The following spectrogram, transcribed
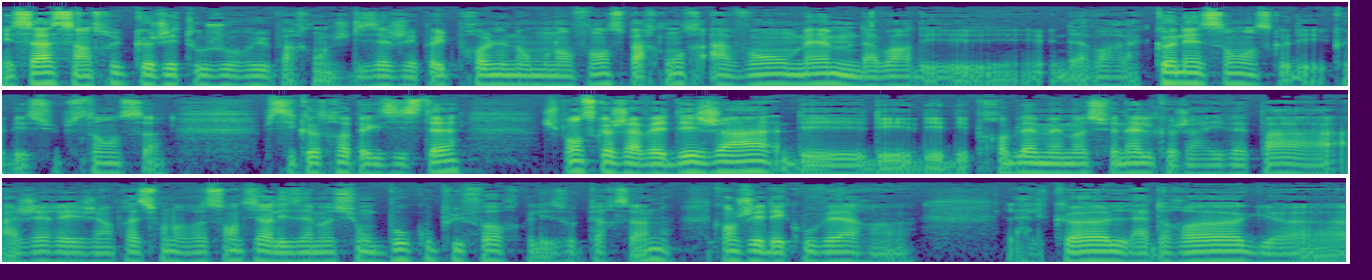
et ça, c'est un truc que j'ai toujours eu. Par contre, je disais que j'ai pas eu de problème dans mon enfance. Par contre, avant même d'avoir la connaissance que des, substances psychotropes existaient, je pense que j'avais déjà des, problèmes émotionnels que j'arrivais pas à, gérer. J'ai l'impression de ressentir les émotions beaucoup plus fort que les autres personnes. Quand j'ai découvert euh, l'alcool, la drogue, euh,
